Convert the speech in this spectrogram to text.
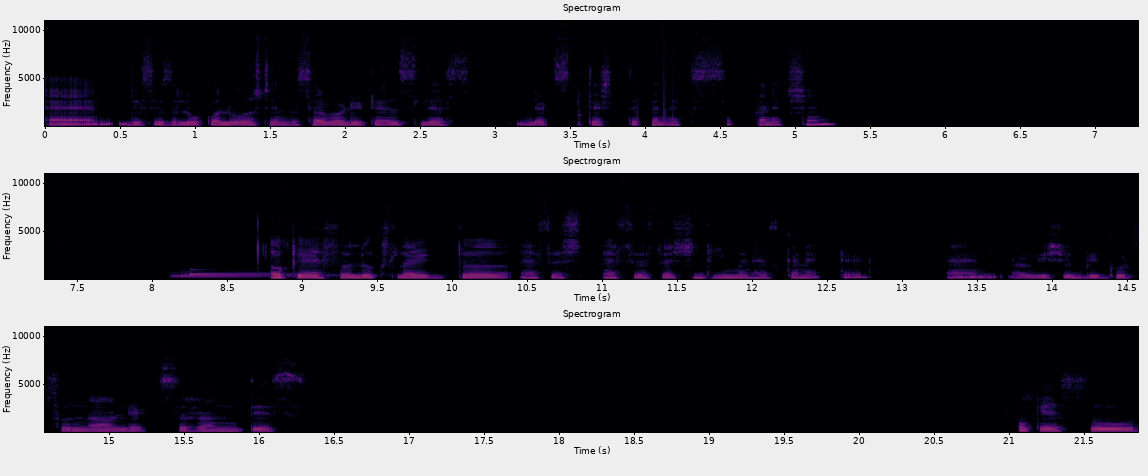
And this is the local host and the server details. Let's let's test the connects connection okay so looks like the SS, ssh daemon has connected and uh, we should be good. So now let's run this. Okay so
